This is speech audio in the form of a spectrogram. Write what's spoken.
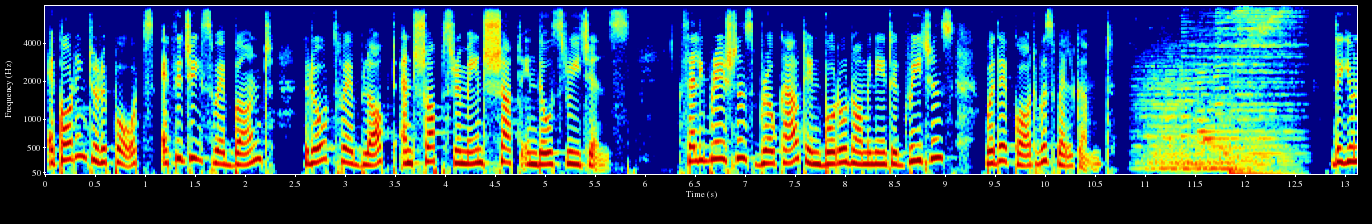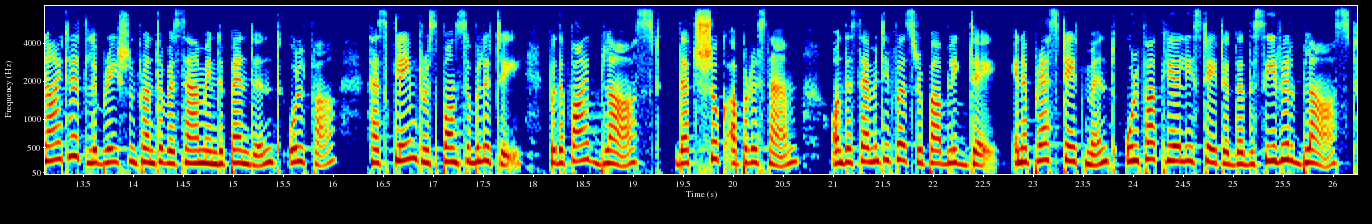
According to reports, effigies were burnt, roads were blocked, and shops remained shut in those regions. Celebrations broke out in Bodo dominated regions where the accord was welcomed. The United Liberation Front of Assam Independent, ULFA, has claimed responsibility for the five blasts that shook Upper Assam on the 71st Republic Day. In a press statement, ULFA clearly stated that the serial blast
